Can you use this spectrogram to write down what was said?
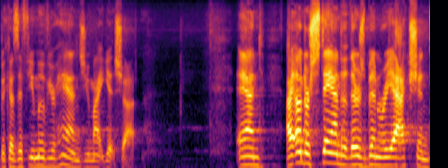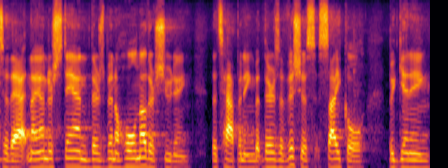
Because if you move your hands, you might get shot. And I understand that there's been reaction to that, and I understand there's been a whole nother shooting that's happening, but there's a vicious cycle beginning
